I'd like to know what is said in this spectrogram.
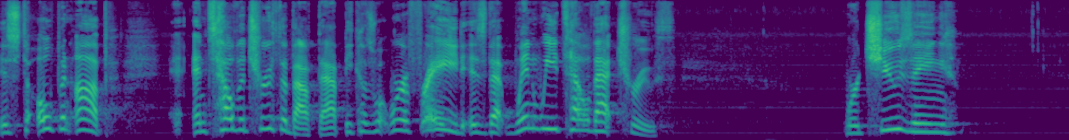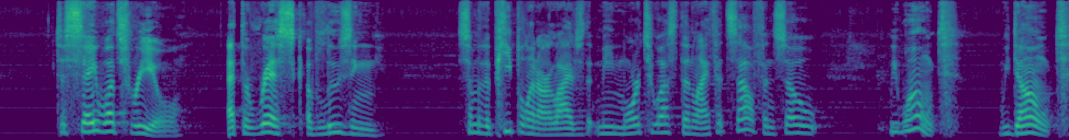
is to open up and tell the truth about that because what we're afraid is that when we tell that truth, we're choosing to say what's real at the risk of losing some of the people in our lives that mean more to us than life itself. And so we won't. We don't.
